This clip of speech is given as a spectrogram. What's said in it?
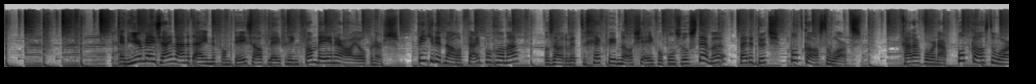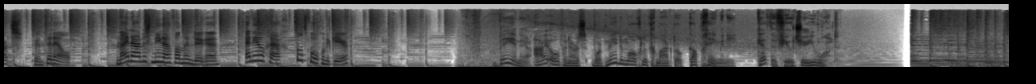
En hiermee zijn we aan het einde van deze aflevering van BNR Eye Openers. Vind je dit nou een fijn programma? Dan zouden we het te gek vinden als je even op ons wil stemmen bij de Dutch Podcast Awards. Ga daarvoor naar podcastawards.nl. Mijn naam is Nina van den Dungen en heel graag tot volgende keer. BNR Eye Openers wordt mede mogelijk gemaakt door Capgemini. Get the future you want.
